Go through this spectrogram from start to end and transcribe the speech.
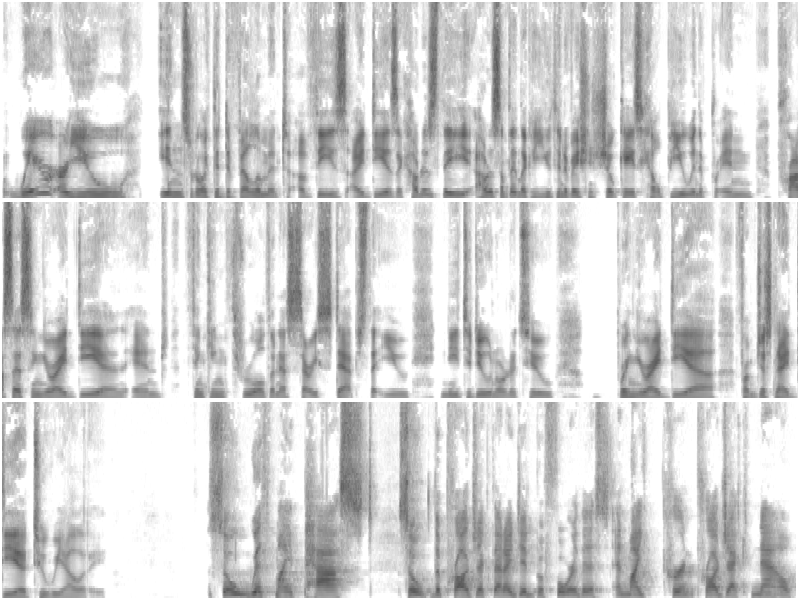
where are you in sort of like the development of these ideas? Like how does the how does something like a youth innovation showcase help you in the in processing your idea and, thinking through all the necessary steps that you need to do in order to bring your idea from just an idea to reality? So with my past so the project that i did before this and my current project now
